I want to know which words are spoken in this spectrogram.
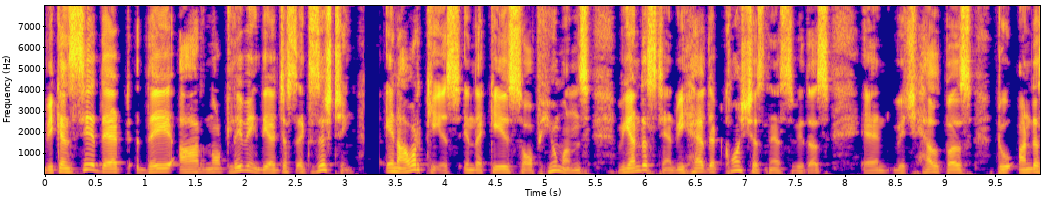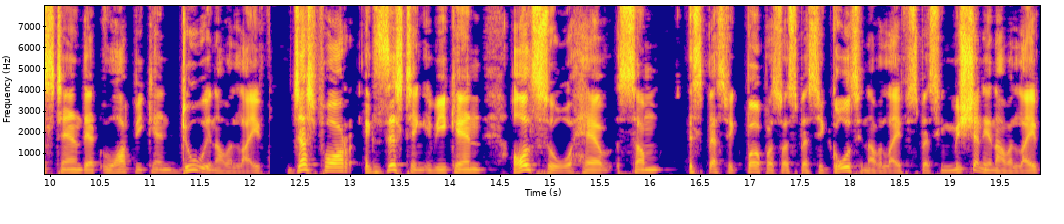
we can say that they are not living, they are just existing. In our case, in the case of humans, we understand we have that consciousness with us and which help us to understand that what we can do in our life. Just for existing, we can also have some specific purpose or specific goals in our life, specific mission in our life,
